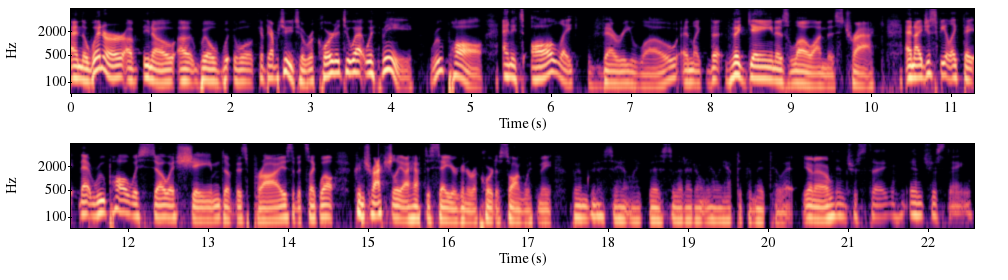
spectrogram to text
And the winner of, you know, uh, will, will get the opportunity to record a duet with me, RuPaul. And it's all like very low and like the, the gain is low on this track. And I just feel like they, that RuPaul was so ashamed of this prize that it's like, well, contractually, I have to say you're going to record a song with me, but I'm going to say it like this so that I don't really have to commit to it, you know? Interesting. Interesting.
